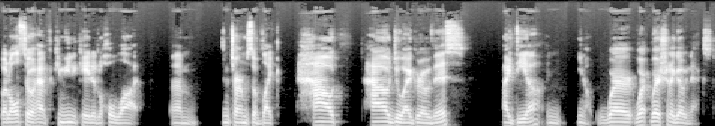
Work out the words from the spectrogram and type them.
but also have communicated a whole lot, um, in terms of like how, how do I grow this idea and, you know, where, where, where should I go next?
